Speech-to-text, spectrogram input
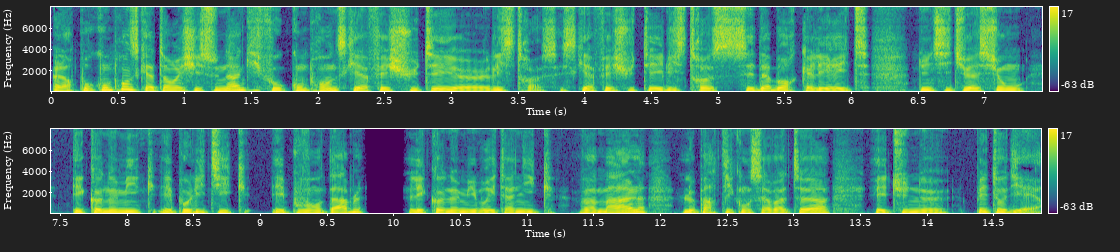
Alors pour comprendre ce qu'attend Rishi Sunak, il faut comprendre ce qui a fait chuter euh. Et ce qui a fait chuter Listros, c'est d'abord qu'elle hérite d'une situation économique et politique épouvantable. L'économie britannique va mal, le Parti conservateur est une pétaudière.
